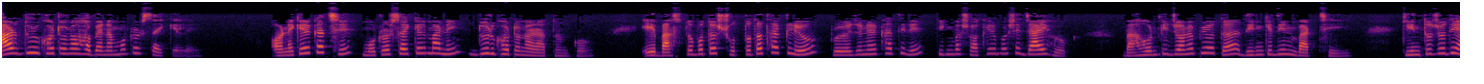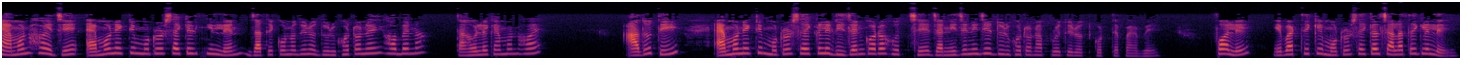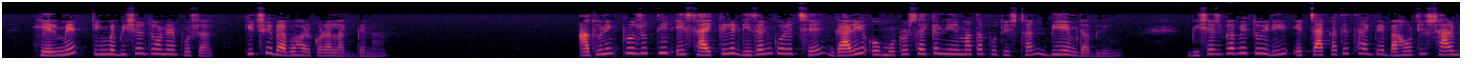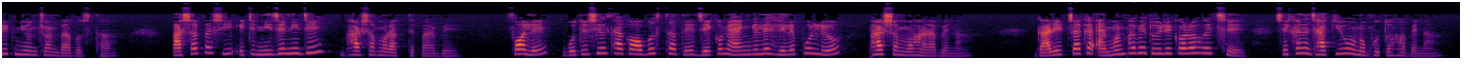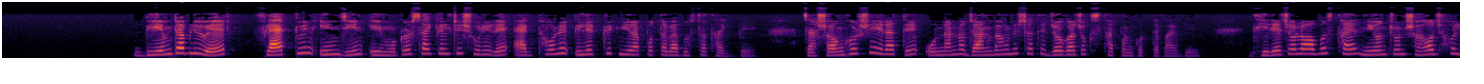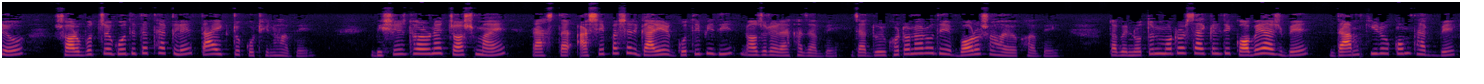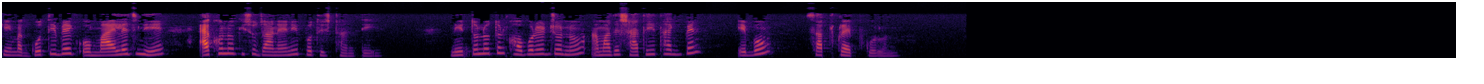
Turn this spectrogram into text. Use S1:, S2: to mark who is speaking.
S1: আর দুর্ঘটনা হবে না মোটরসাইকেলে। অনেকের কাছে মোটরসাইকেল মানেই দুর্ঘটনার আতঙ্ক। এ বাস্তবতার সত্যতা থাকলেও প্রয়োজনের খাতিরে কিংবা শখের বসে যাই হোক বাহনটির জনপ্রিয়তা দিনকে দিন বাড়ছেই। কিন্তু যদি এমন হয় যে এমন একটি মোটরসাইকেল কিনলেন যাতে কোনোদিনও দুর্ঘটনাই হবে না, তাহলে কেমন হয়? আদতেই এমন একটি মোটরসাইকেলের ডিজাইন করা হচ্ছে যা নিজে নিজেই দুর্ঘটনা প্রতিরোধ করতে পারবে। ফলে এবার থেকে মোটরসাইকেল চালাতে গেলে হেলমেট কিংবা বিশেষ ধরনের পোশাক কিছুই ব্যবহার করা লাগবে না। আধুনিক প্রযুক্তির এই সাইকেলের ডিজাইন করেছে গাড়ি ও মোটরসাইকেল নির্মাতা প্রতিষ্ঠান বিএমডাব্লিউ। বিশেষভাবে তৈরি এর চাকাতে থাকবে বাহনটির সার্বিক নিয়ন্ত্রণ ব্যবস্থা। পাশাপাশি এটি নিজে নিজেই ভারসাম্য রাখতে পারবে। ফলে গতিশীল থাকা অবস্থাতে যে কোনো অ্যাঙ্গেলে হেলে পড়লেও ভারসাম্য হারাবে না। গাড়ির চাকা এমনভাবে তৈরি করা হয়েছে, সেখানে ঝাঁকিও অনুভূত হবে না। বিএমডাব্লিউ এর ফ্ল্যাট টুইন ইঞ্জিন এই মোটরসাইকেলটির শরীরে এক ধরনের ইলেকট্রিক নিরাপত্তা ব্যবস্থা থাকবে, যা সংঘর্ষে এড়াতে অন্যান্য যানবাহনের সাথে যোগাযোগ স্থাপন করতে পারবে। ধীরে চলা অবস্থায় নিয়ন্ত্রণ সহজ হলেও সর্বোচ্চ গতিতে থাকলে তা একটু কঠিন হবে। বিশেষ ধরনের চশমায় রাস্তার আশেপাশের গাড়ির গতিবিধি নজরে রাখা যাবে, যা দুর্ঘটনা রোধে বড় সহায়ক হবে। তবে নতুন মোটরসাইকেলটি কবে আসবে, দাম কীরকম থাকবে কিংবা গতিবেগ ও মাইলেজ নিয়ে এখনও কিছু জানায়নি প্রতিষ্ঠানটি। নিত্য নতুন খবরের জন্য আমাদের সাথেই থাকবেন এবং সাবস্ক্রাইব করুন।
